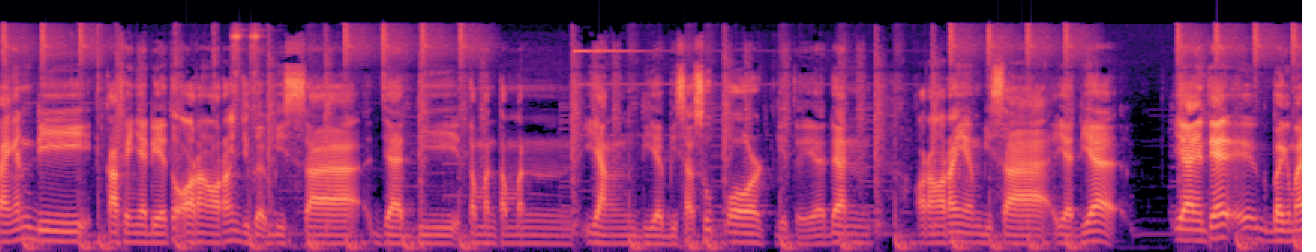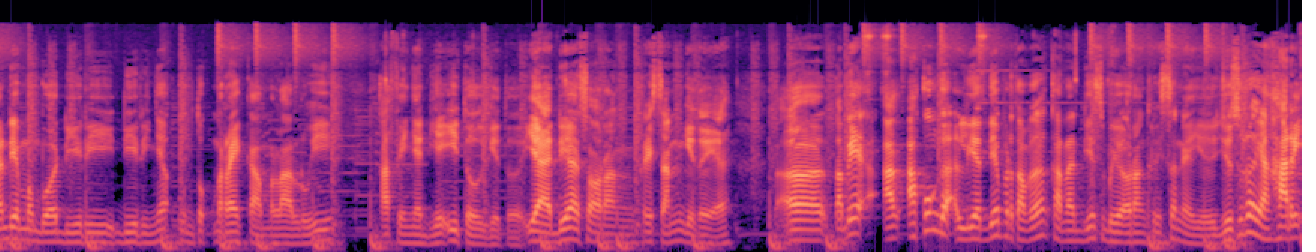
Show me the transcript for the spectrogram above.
pengen di kafenya dia itu orang-orang juga bisa jadi teman-teman yang dia bisa support gitu ya. Dan orang-orang yang bisa ya dia ya intinya eh, bagaimana dia membawa diri dirinya untuk mereka melalui kafenya dia itu gitu ya dia seorang Kristen gitu ya uh, tapi aku nggak lihat dia pertama-tama karena dia sebagai orang Kristen ya gitu. justru yang hari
